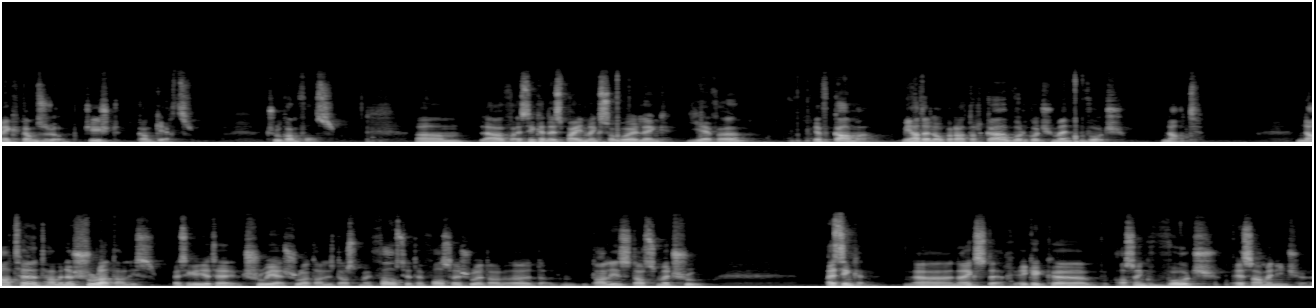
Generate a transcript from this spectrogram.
1 կամ 0, ճիշտ կամ կեղծ, true կամ false լավ, այսինքն այս բային մենք սովորել ենք եվը եւ կամը։ Մի հատ էլ օպերատոր կա, որ կոչվում է ոչ, not։ not-ը ընդհանրապես շուր է տալիս։ Այսինքն եթե true է, շուր է տալիս դարձնում է false, եթե false է, շուր է տալիս դարձնում է true։ Այսինքն նայեք ստեղ, եկեք ասենք ոչ այս ամեն ինչը։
